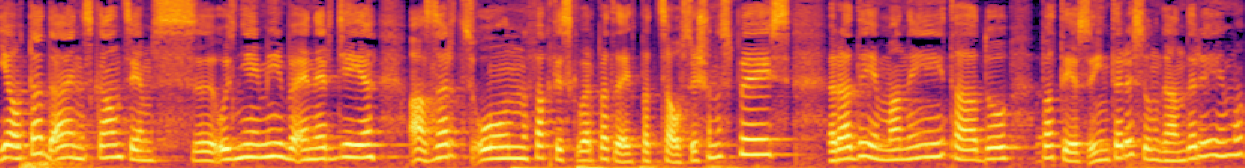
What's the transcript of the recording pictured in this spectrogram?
Jau tad Ainas Kalnciemas uzņēmība, enerģija, azarts un faktiski var pateikt pat causīšanas spējas radīja manī tādu patiesu interesi un gandarījumu darījumu,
